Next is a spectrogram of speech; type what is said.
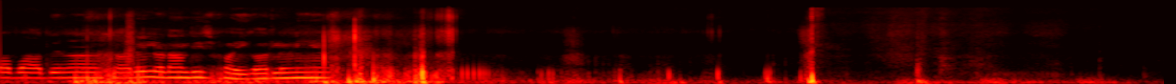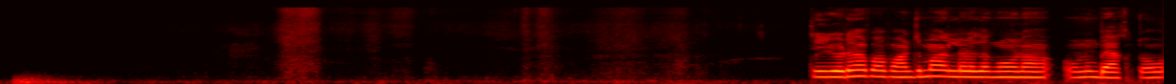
ਆਪਾਂ ਬਾਅਦ ਦੇ ਨਾਲ ਸਾਰੇ ਲੜਾਂ ਦੀ ਸਫ਼ਾਈ ਕਰ ਲੈਣੀ ਹੈ। ਤੇ ਜਿਹੜਾ ਆਪਾਂ ਪੰਜਵਾਂ ਲੜ ਲਗਾਉਣਾ, ਉਹਨੂੰ ਬੈਕ ਤੋਂ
